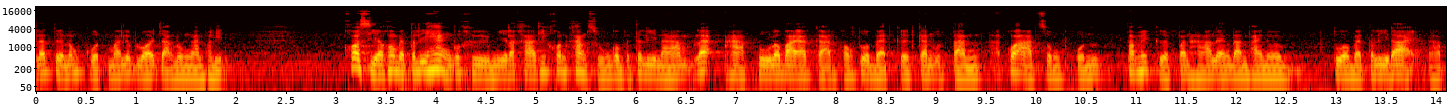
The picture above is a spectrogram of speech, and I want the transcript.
และเติมน้ำกรดมาเรียบร้อยจากโรงงานผลิต ข้อเสียของแบตเตอรี่แห้งก็คือ มีราคาที่ค่อนข้างสูงกว่าแบตเตอรี่น้ำและหากรูระบายอากาศของตัวแบตเกิดการอุดตัน ก็อาจส่งผลทำให้เกิดปัญหาแรงดันภายในตัวแบตเตอรี่ได้นะครับ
